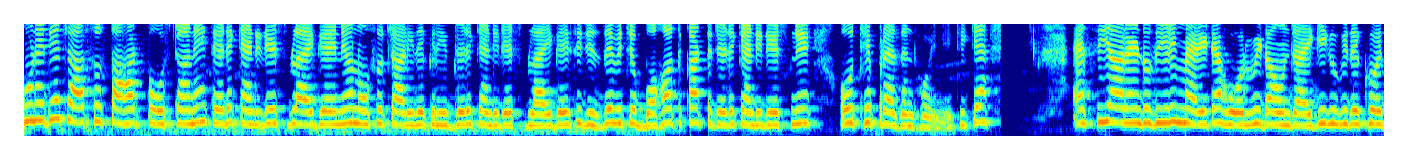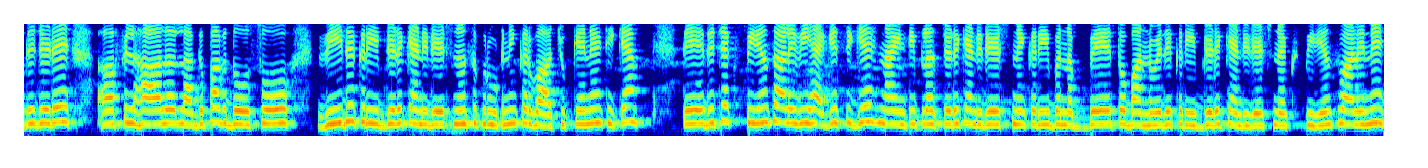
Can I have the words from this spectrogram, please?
ਹੁਣ ਇਹਦੀਆਂ 467 ਪੋਸਟਾਂ ਨੇ ਤੇ ਜਿਹੜੇ ਕੈਂਡੀਡੇਟਸ ਬੁਲਾਏ ਗਏ ਨੇ, ਉਹ 940 ਦੇ ਕਰੀਬ ਜਿਹੜੇ ਕੈਂਡੀਡੇਟਸ ਬੁਲਾਏ ਗਏ ਸੀ, ਜਿਸ ਦੇ ਵਿੱਚ ਬਹੁਤ ਘੱਟ ਜਿਹੜੇ ਕੈਂਡੀਡੇਟਸ ਨੇ, ਉਹ ਉੱਥੇ ਪ੍ਰੈਜ਼ੈਂਟ ਹੋਏ ਨੇ, ਠੀਕ ਹੈ? ਐਸ ਸੀ ਆਰ ਐਂਡ ਉਹਦੀ ਜਿਹੜੀ ਮੈਰਿਟ ਹੈ ਹੋਰ ਵੀ ਡਾਊਨ ਜਾਏਗੀ ਕਿਉਂਕਿ ਦੇਖੋ ਇਹਦੇ ਜਿਹੜੇ ਫਿਲਹਾਲ ਲਗਭਗ 220 ਦੇ ਕਰੀਬ ਜਿਹੜੇ ਕੈਂਡੀਡੇਟਸ ਨੇ ਉਹ ਸਕਰੂਟਨੀ ਕਰਵਾ ਚੁੱਕੇ ਨੇ, ਠੀਕ ਹੈ? ਤੇ ਇਹਦੇ 'ਚ ਐਕਸਪੀਰੀਅੰਸ ਵਾਲੇ ਵੀ ਹੈਗੇ ਸੀਗੇ 90 ਪਲੱਸ ਜਿਹੜੇ ਕੈਂਡੀਡੇਟਸ ਨੇ ਕਰੀਬ 90 ਤੋਂ 92 ਦੇ ਕਰੀਬ ਜਿਹੜੇ ਕੈਂਡੀਡੇਟਸ ਨੇ ਐਕਸਪੀਰੀਅੰਸ ਵਾਲੇ ਨੇ,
